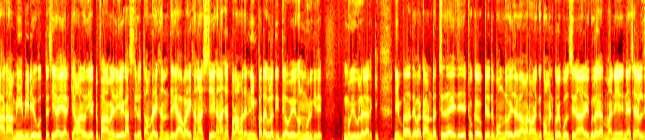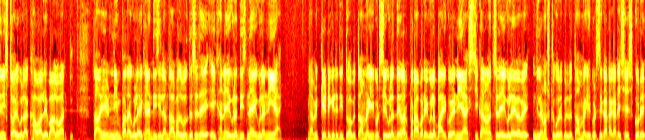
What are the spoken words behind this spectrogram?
আর আমি ভিডিও করতেছি এই আর কি। আমার ওইদিকে একটা ফার্মের দিকে কাজ ছিল। তো আমরা এখান থেকে আবার এখানে আসছি। এখানে আসার পর আমাদের নিম পাতাগুলো দিতে হবে এখন মুরগিদের, মুরগিগুলোর আর কি। নিম পাতা দেওয়ার কারণটা হচ্ছে যে, এই যে টোকা টুকরি যাতে বন্ধ হয়ে যাবে, আমরা অনেকে কমেন্ট করে বলছিলাম আর এগুলো মানে ন্যাচারাল জিনিস তো, এগুলো খাওয়ালে ভালো আর কি। তো আমি নিম পাতাগুলো এখানে দিয়েছিলাম তো আলফাজ বলতেছে যে, এখানে এগুলো দিস না, এগুলো নিয়ে আয়। আমি কেটে কেটে দিতে হবে। তো আমরা কি করছি, এগুলো দেওয়ার পর আবার এগুলো বাইর করে নিয়ে আসছি। কারণ হচ্ছে যে এগুলো এভাবে দিলে নষ্ট করে ফেলবে। তো আমরা কি করছি, কাটাকাটি শেষ করে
